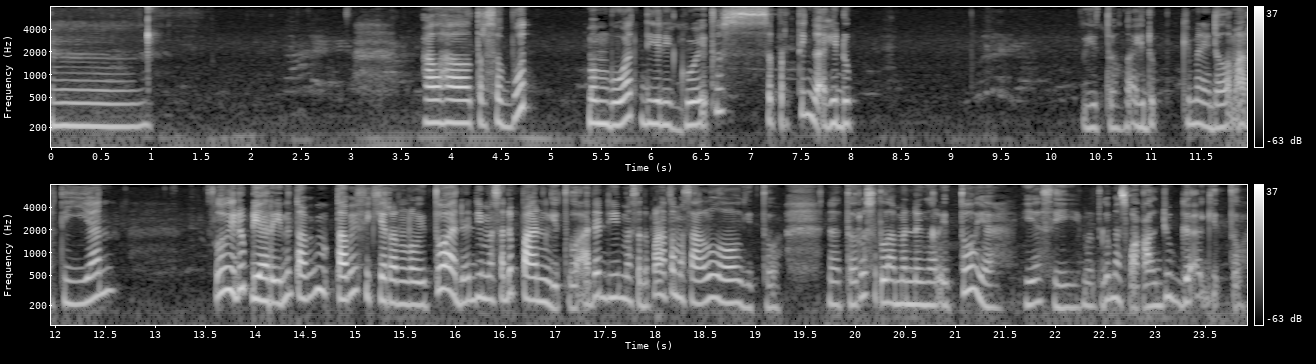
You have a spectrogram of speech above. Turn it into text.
hmm, hal-hal tersebut membuat diri gue itu seperti nggak hidup. Gitu nggak hidup. Gimana ya dalam artian lo hidup di hari ini tapi tapi pikiran lo itu ada di masa depan gitu loh ada di masa depan atau masa lalu lo gitu. Nah terus setelah mendengar itu ya iya sih menurut gue masuk akal juga gitu.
